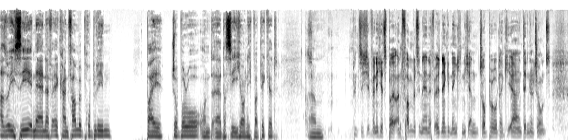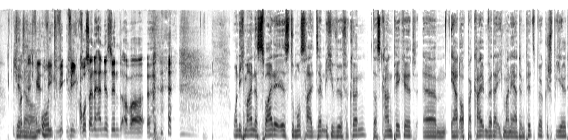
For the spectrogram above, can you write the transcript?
also ich sehe in der NFL kein Fumble-Problem bei Joe Burrow und äh, das sehe ich auch nicht bei Pickett. Also, ähm, wenn ich jetzt bei, an Fumbles in der NFL denke, denke ich nicht an Joe Burrow, denke ich eher an Daniel Jones. Ich genau. weiß gar nicht, wie, wie, wie, wie groß seine Hände sind, aber äh, Und ich meine, das zweite ist, du musst halt sämtliche Würfe können. Das kann Pickett. Ähm, er hat auch bei kaltem Wetter, ich meine, er hat in Pittsburgh gespielt.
